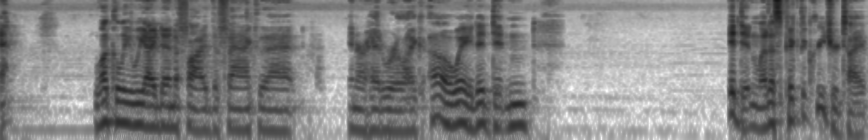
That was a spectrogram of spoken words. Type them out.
Luckily, we identified the fact that in our head we're like, oh wait, it didn't. It didn't let us pick the creature type.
